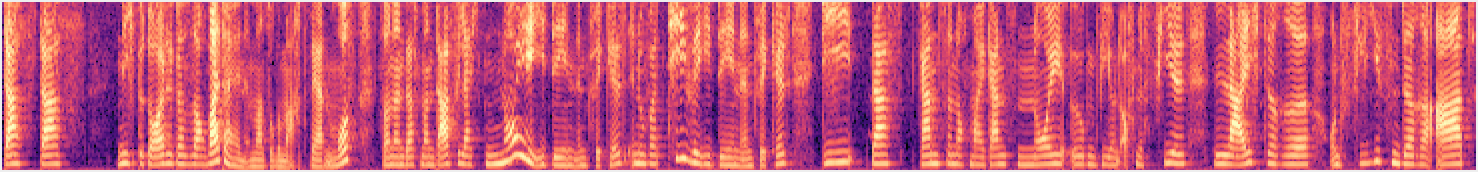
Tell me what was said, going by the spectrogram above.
dass das nicht bedeutet, dass es auch weiterhin immer so gemacht werden muss, sondern dass man da vielleicht neue Ideen entwickelt, innovative Ideen entwickelt, die das Ganze nochmal ganz neu irgendwie und auf eine viel leichtere und fließendere Art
